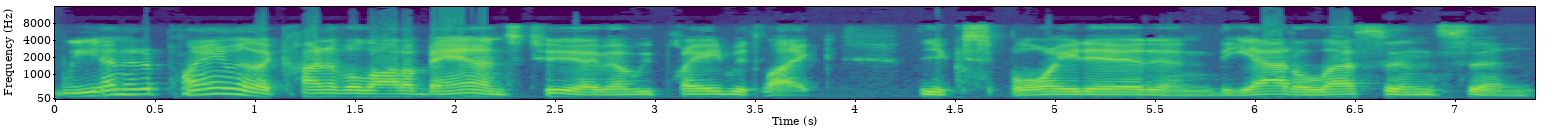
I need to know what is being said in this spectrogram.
we ended up playing with like kind of a lot of bands too. I mean, we played with like the Exploited and the Adolescents and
